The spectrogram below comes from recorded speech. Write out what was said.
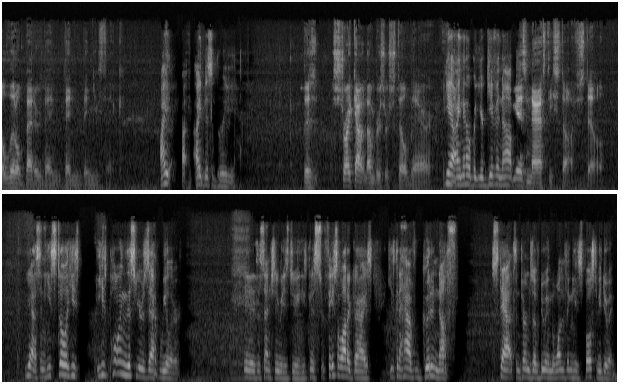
a little better than than than you think. I, I I disagree. The strikeout numbers are still there. Yeah, He- I know, but you're giving up. He has nasty stuff still. Yes, and he's still he's he's pulling this year's Zack Wheeler. Is essentially what he's doing. He's going to face a lot of guys. He's going to have good enough stats in terms of doing the one thing he's supposed to be doing,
